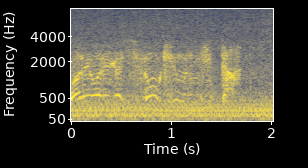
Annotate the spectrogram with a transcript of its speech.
我々が主導権を握った。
